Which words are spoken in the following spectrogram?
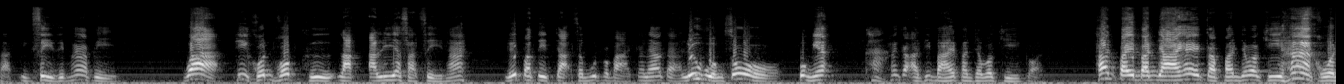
ศาสตร์อีก 45 ปี ว่าที่ค้นพบคือหลักอริยสัจสี่นะ หรือปฏิจจสมุปบาทก็แล้วแต่ หรือห่วงโซ่ พวกเนี้ยค่ะท่านก็อธิบายให้ปัญจวัคคีย์ก่อน ท่านไปบรรยายให้กับปัญจวัคคีย์ห้าคน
